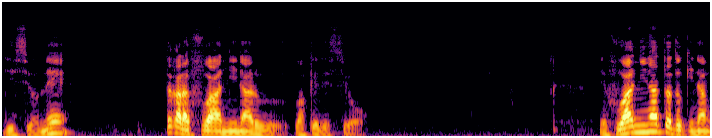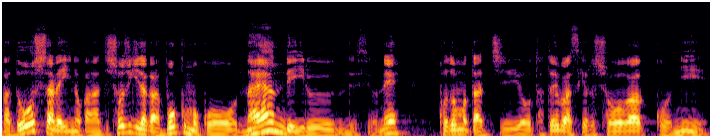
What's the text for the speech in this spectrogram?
ですよね。だから不安になるわけですよ。で不安になった時なんかどうしたらいいのかなって正直だから僕もこう悩んでいるんですよね。子供たちを例えばですけど小学校に、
